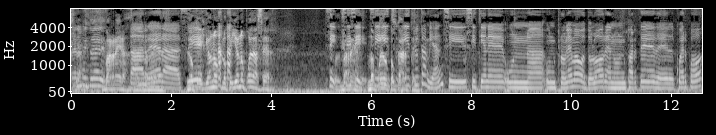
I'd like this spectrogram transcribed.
español. Barreras. Barreras, sí. Lo que yo no, lo que yo no puedo hacer. Sí, Pues, sí, barreras. sí. No sí, puedo y tú-. Y tú también, si, si tiene una- un problema o dolor en una parte del cuerpo,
